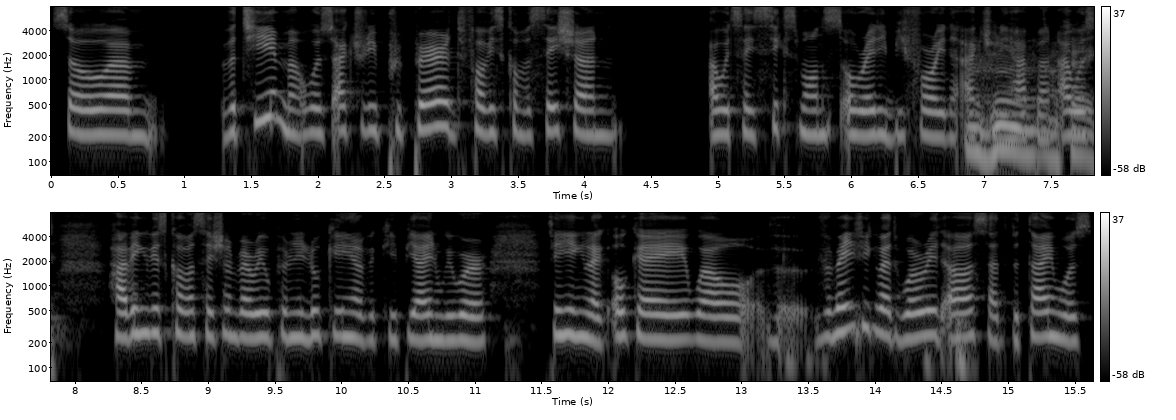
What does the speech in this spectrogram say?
So um, the team was actually prepared for this conversation I would say six months already before it actually Mhm. happened. I was having this conversation very openly, looking at the KPI, and we were thinking like, okay, well, the, the main thing that worried us at the time was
